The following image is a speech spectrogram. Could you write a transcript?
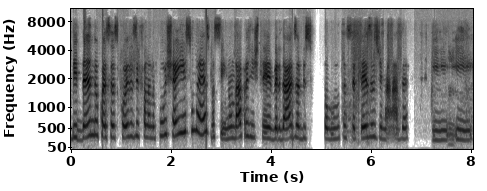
lidando com essas coisas e falando, puxa, é isso mesmo, assim, não dá pra gente ter verdades absolutas, certezas de nada. E, hum. e,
